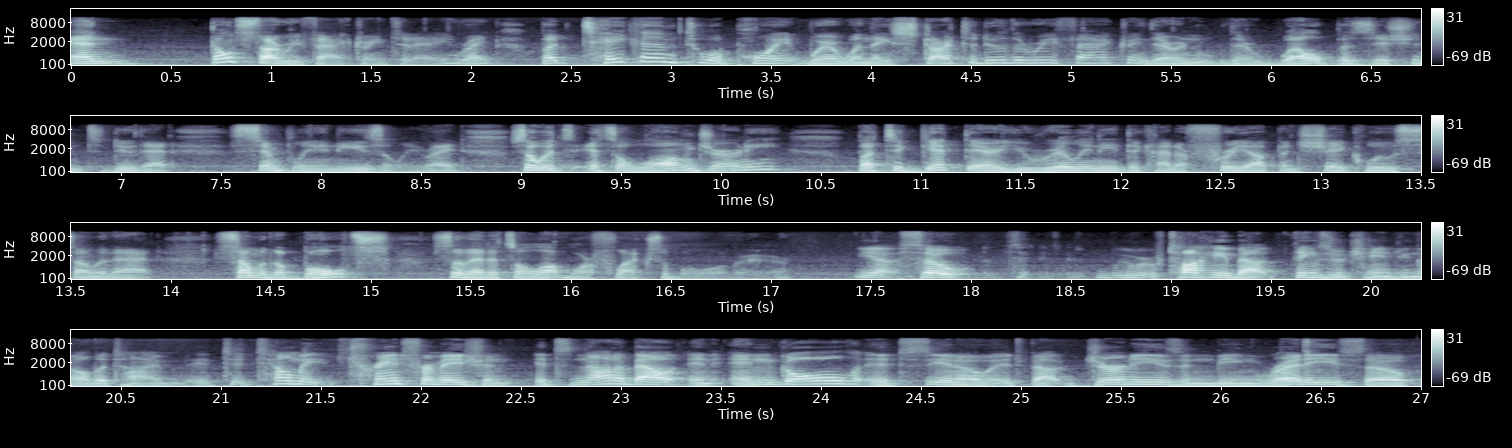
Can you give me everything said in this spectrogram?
and don't start refactoring today, right? But take them to a point where when they start to do the refactoring, they're in, they're well positioned to do that simply and easily, right? So it's it's a long journey, but to get there, you really need to kind of free up and shake loose some of that, some of the bolts, so that it's a lot more flexible over here. Yeah, so we were talking about things are changing all the time. It- to tell me transformation, it's not about an end goal. It's you know it's about journeys and being ready. So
